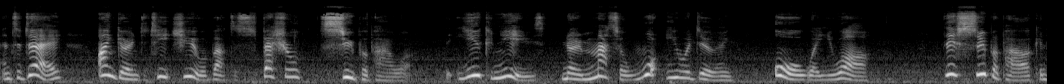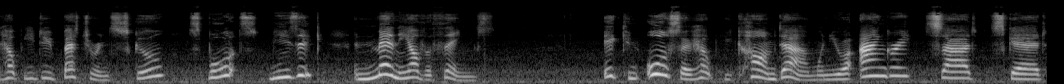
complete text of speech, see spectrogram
and today I'm going to teach you about a special superpower that you can use no matter what you are doing or where you are. This superpower can help you do better in school, sports, music, and many other things. It can also help you calm down when you are angry, sad, scared,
